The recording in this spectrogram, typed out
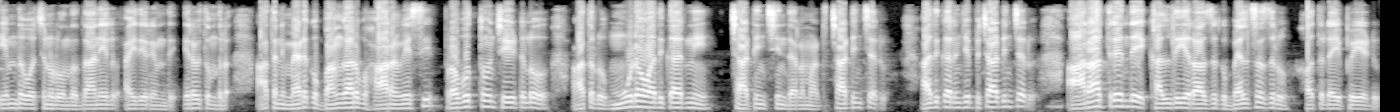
ఎనిమిదో వచనుడు ఉంది? దానియలు ఐదు ఇరవై ఎనిమిది ఇరవై తొమ్మిదిలో అతని మెడకు బంగారపు హారం వేసి ప్రభుత్వం చేయుటలో అతడు మూడవ అధికారిని చాటించింది అనమాట చాటించారు. అధికారిని చెప్పి చాటించారు. ఆ రాత్రి కల్దీయ రాజుకు బెల్సజరు హతుడైపోయాడు.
